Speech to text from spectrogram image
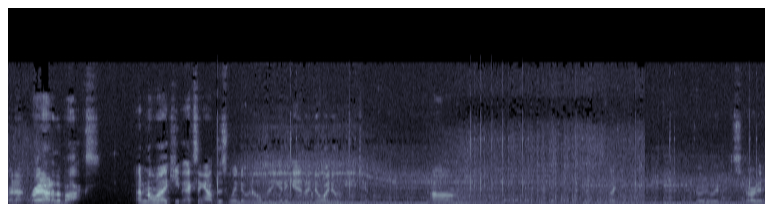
right out, right out of the box. I don't know why I keep Xing out this window and opening it again. I know I don't. Um, click, go to it, start it.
